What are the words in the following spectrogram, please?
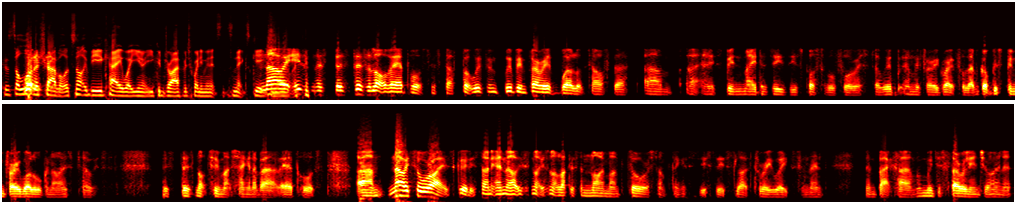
Because it's a lot of travel. It's not like the UK where you know you can drive for twenty minutes. It's the next gig. No, you know? it isn't. There's, there's there's a lot of airports and stuff, but we've been we've been very well looked after, um, uh, and it's been made as easy as possible for us. So we're and we're very grateful. that We've got it's been very well organised, so it's there's there's not too much hanging about at airports. Um, no, it's all right. It's good. It's only and uh, it's not it's not like it's a nine month tour or something. It's it's it's like three weeks and then then back home, and we're just thoroughly enjoying it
